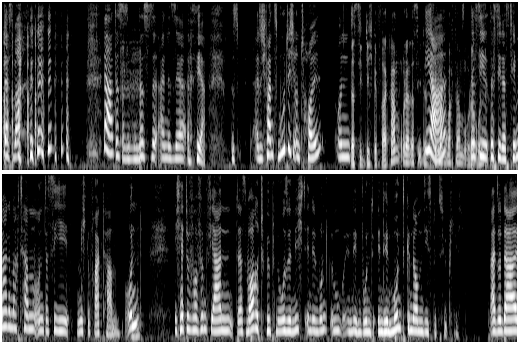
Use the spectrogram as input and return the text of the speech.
das war ja, das, das ist eine sehr, ja, das, also ich fand es mutig und toll und Dass die dich gefragt haben oder dass sie das ja, Thema gemacht haben? Oder dass, sie, und? dass sie das Thema gemacht haben und dass sie mich gefragt haben. Und ich hätte vor fünf Jahren das Wort Hypnose nicht in den, Mund, in, den Mund, in den Mund genommen diesbezüglich. Also da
